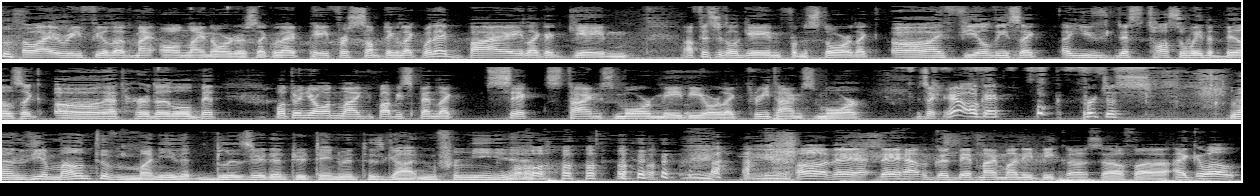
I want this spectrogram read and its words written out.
Oh, I really feel that my online orders, like when I pay for something, like when I buy like a game, a physical game from the store, like oh, I feel these like uh, you just toss away the bills, like oh, that hurt a little bit. But when you're online, you probably spend like six times more, maybe, or like three times more. It's like yeah, okay, book, purchase. Man the amount of money that Blizzard Entertainment has gotten from me uh, Oh, they they have a good bit of my money because of uh, I well,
